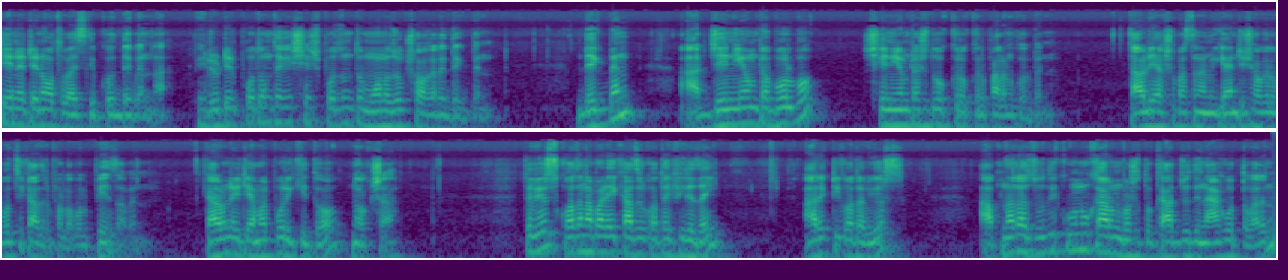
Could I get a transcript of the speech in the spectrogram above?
টেনে টেনে অথবা স্কিপ করে দেখবেন না। ভিডিওটির প্রথম থেকে শেষ পর্যন্ত মনোযোগ সহকারে দেখবেন। দেখবেন, আর যে নিয়মটা বলব সেই নিয়মটা শুধু অক্ষর অক্ষর পালন করবেন। তাহলে একশো পার্সেন্ট আমি গ্যারান্টি সহকারে বলছি কাজের ফলাফল পেয়ে যাবেন। কারণ এটি আমার পরীক্ষিত নকশা। তো বিয়র্স কথা না পারে এই কাজের কথায় ফিরে যাই। আরেকটি কথা বিয়র্স আপনারা যদি কোনো কারণবশত কাজ যদি না করতে পারেন,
